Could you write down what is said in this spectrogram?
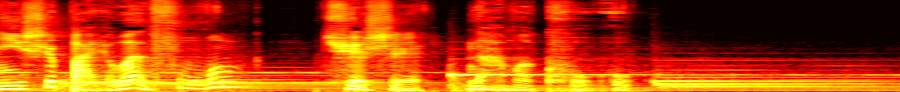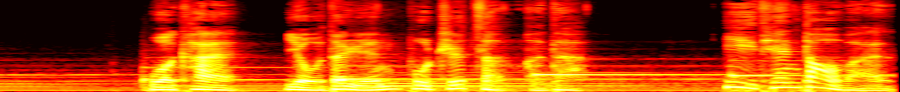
你是百万富翁，却是那么苦。我看有的人不知怎么的，一天到晚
